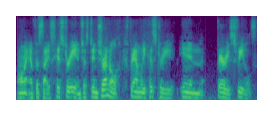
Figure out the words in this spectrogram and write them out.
I want to emphasize history and just in general family history in various fields.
